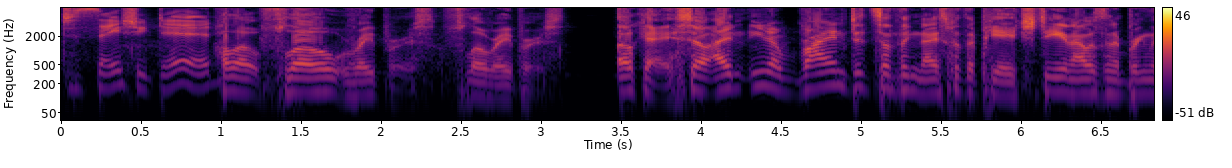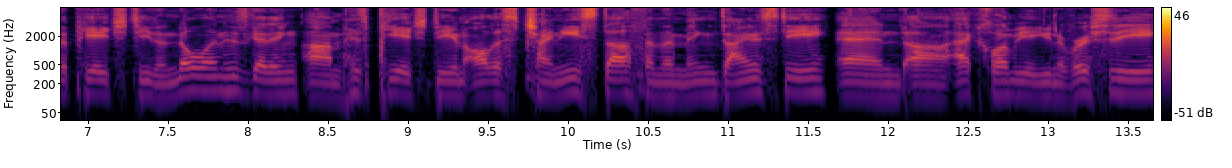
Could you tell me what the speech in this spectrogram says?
say she did. Hello, Flow Rapers. Flow Rapers. Okay, so I, you know, Brian did something nice with the PhD, and I was going to bring the PhD to Nolan, who's getting um, his PhD in all this Chinese stuff and the Ming Dynasty, and uh, at Columbia University.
